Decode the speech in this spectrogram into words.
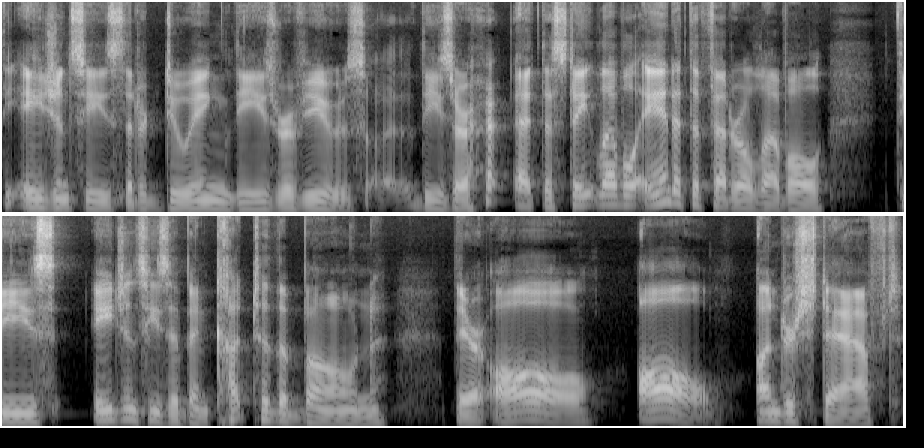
the agencies that are doing these reviews. Uh, these are at the state level and at the federal level. These agencies have been cut to the bone. They're all, all understaffed.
